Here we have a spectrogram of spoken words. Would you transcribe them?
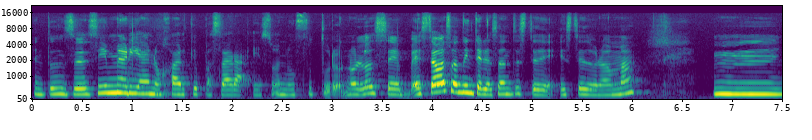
Entonces sí me haría enojar que pasara eso en un futuro. No lo sé. Está bastante interesante este, este drama. Mm,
